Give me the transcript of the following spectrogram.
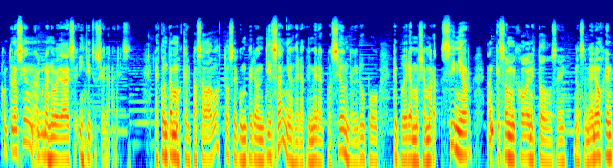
A continuación, algunas novedades institucionales. Les contamos que el pasado agosto se cumplieron 10 años de la primera actuación del grupo que podríamos llamar Senior, aunque son muy jóvenes todos, ¿eh? no se me enojen,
